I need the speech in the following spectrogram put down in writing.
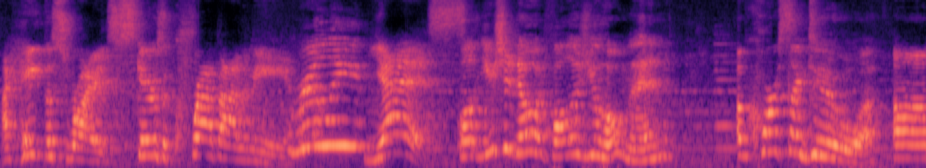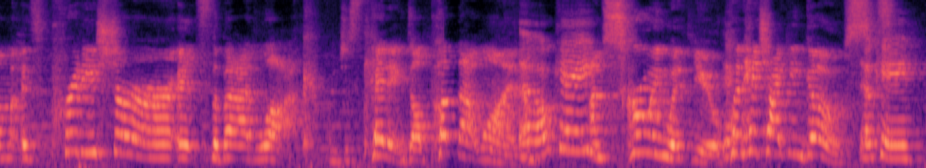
I hate this ride. It scares the crap out of me. Really? Yes. Well, you should know what follows you home then. Of course I do. Um, it's pretty sure it's the bad luck. I'm just kidding. Don't put that one. Uh, okay. I'm screwing with you. Put hitchhiking ghost. okay.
